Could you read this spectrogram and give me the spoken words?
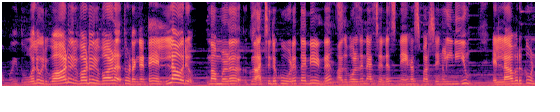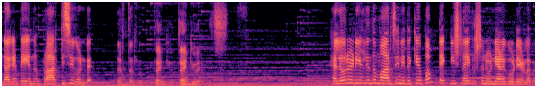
അതുപോലെ ഇതുപോലെ ഒരുപാട് ഒരുപാട് ഒരുപാട് തുടങ്ങട്ടെ. എല്ലാവരും നമ്മൾ അച്ഛന്റെ കൂടെ തന്നെയുണ്ട്. അതുപോലെ തന്നെ അച്ഛന്റെ സ്നേഹസ്പർശങ്ങൾ ഇനിയും എല്ലാവർക്കും ഉണ്ടാകട്ടെ എന്ന് പ്രാർത്ഥിച്ചുകൊണ്ട് നിർത്തുന്നു. Thank you thank you very much hello റേഡിയോയിൽ നിന്നും മാർജിൻ ഇതൊക്കെയൊപ്പം ടെക്നീഷ്യനായി കൃഷ്ണനുണ്ണിയാണ് കൂടെയുള്ളത്.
